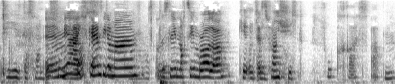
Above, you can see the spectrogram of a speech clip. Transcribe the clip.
Okay, das war ein bisschen. Ähm, ja, ich camp wieder mal. Und es leben noch 10 Brawler. Okay, unsere Es Bisch ist, So krass ab, ne?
